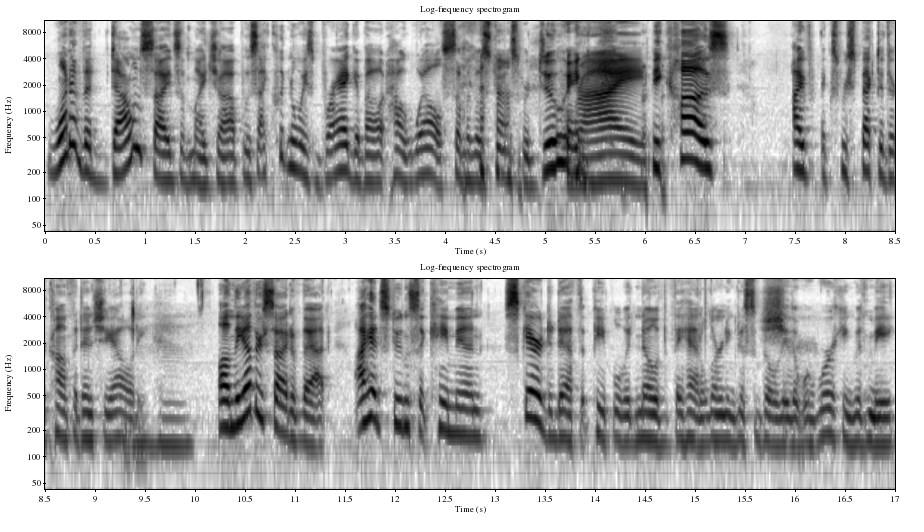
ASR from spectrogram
one of the downsides of my job was I couldn't always brag about how well some of those students were doing Right. because I've ex- respected their confidentiality. Mm-hmm. On the other side of that, I had students that came in scared to death that people would know that they had a learning disability that were working with me.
